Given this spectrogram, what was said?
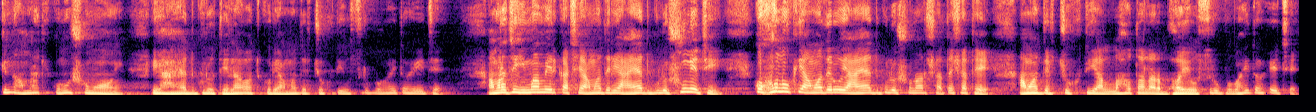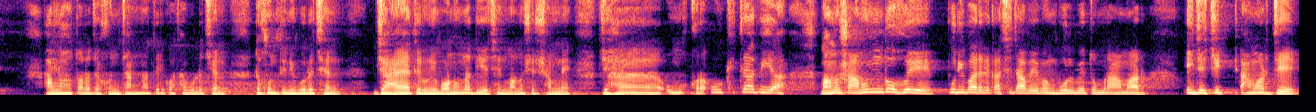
কিন্তু আমরা কি কোনো সময় এই আয়াতগুলো তেলাওয়াত করে আমাদের চোখ দিয়ে অশ্রু প্রবাহিত হয়েছে? আমরা যে ইমামের কাছে আমাদের এই আয়াতগুলো শুনেছি, কখনো কি আমাদের ওই আয়াতগুলো শোনার সাথে সাথে আমাদের চোখ দিয়ে আল্লাহ তালার ভয়ে অশ্রু প্রবাহিত হয়েছে? আল্লাহ তালা যখন জান্নাতের কথা বলেছেন, তখন তিনি বলেছেন যে আয়াতের উনি বর্ণনা দিয়েছেন মানুষের সামনে যে হ্যাঁ উমুকরা ও কিতাবিয়া। মানুষ আনন্দ হয়ে পরিবারের কাছে যাবে এবং বলবে, তোমরা আমার এই যে চিট, আমার যে,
